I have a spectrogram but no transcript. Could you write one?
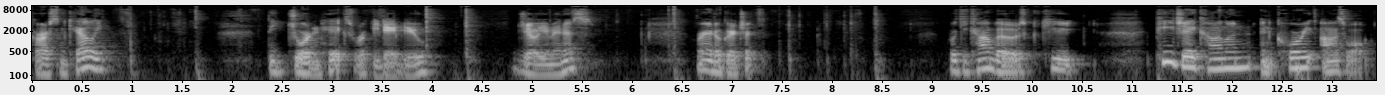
Carson Kelly, the Jordan Hicks rookie debut, Joe Jimenez, Randal Grichuk, rookie combos, PJ Conlon and Corey Oswalt,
